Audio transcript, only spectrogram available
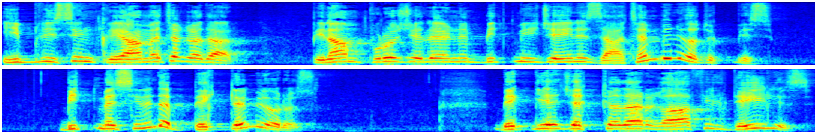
iblisin kıyamete kadar plan projelerinin bitmeyeceğini zaten biliyorduk biz. Bitmesini de beklemiyoruz. Bekleyecek kadar gafil değiliz.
